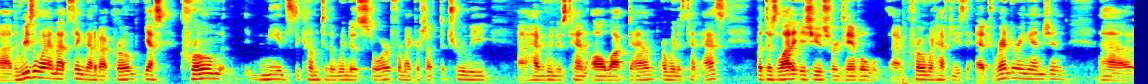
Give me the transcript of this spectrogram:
Uh, the reason why I'm not saying that about Chrome, yes, Chrome needs to come to the Windows Store for Microsoft to truly uh, have Windows 10 all locked down or Windows 10s. But there's a lot of issues. For example, uh, Chrome would have to use the Edge rendering engine. Uh,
